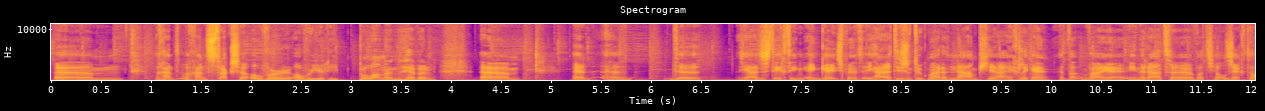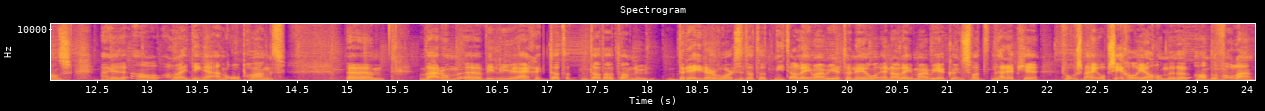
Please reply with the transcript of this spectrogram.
Um, we, gaan, we gaan het straks over, over jullie plannen hebben. Um, de, ja, de stichting Engagement, ja, het is natuurlijk maar een naampje eigenlijk. Hè? Waar je inderdaad, wat je al zegt Hans, waar je allerlei dingen aan ophangt. Um, waarom uh, willen jullie eigenlijk dat, dat dat dan nu breder wordt? Dat het niet alleen maar weer toneel en alleen maar weer kunst. Want daar heb je volgens mij op zich al je handen, vol aan.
